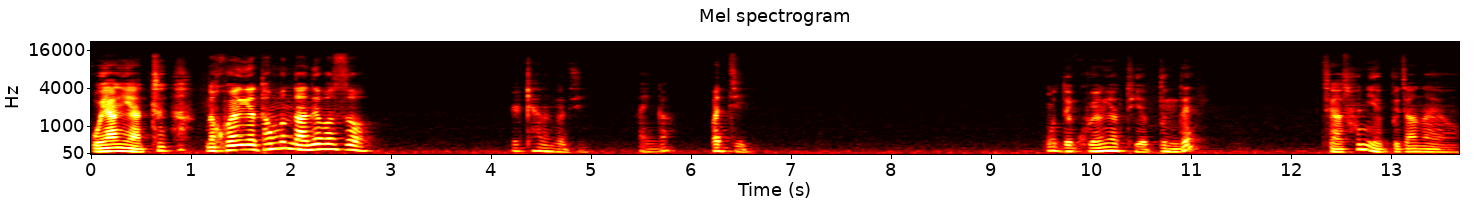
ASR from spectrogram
고양이 아트? 나 고양이 아트 한 번도 안 해봤어 이렇게 하는 거지 아닌가? 맞지? 어, 내 고양이 아트 예쁜데? 제가 손이 예쁘잖아요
